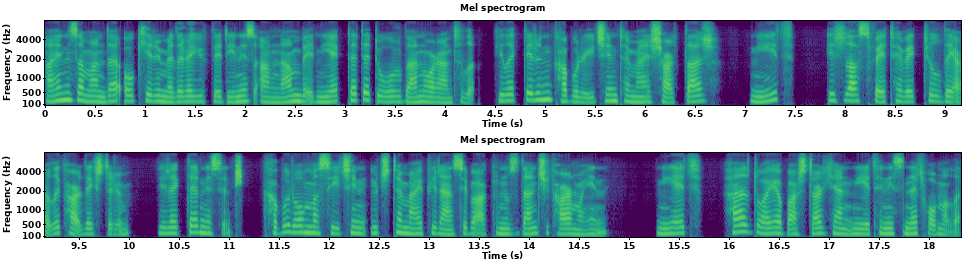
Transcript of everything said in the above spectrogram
aynı zamanda o kelimelere yüklediğiniz anlam ve niyette de doğrudan orantılı. Dileklerin kabulü için temel şartlar, niyet, İhlas ve tevekkül değerli kardeşlerim. Dileklerinizin kabul olması için üç temel prensibi aklınızdan çıkarmayın. Niyet, her duaya başlarken niyetiniz net olmalı.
